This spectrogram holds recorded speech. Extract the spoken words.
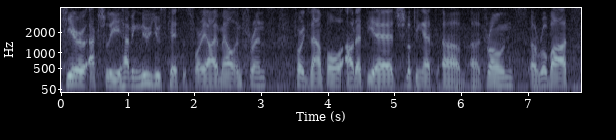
here actually having new use cases for AI/ML inference, for example, out at the edge, looking at um, drones, robots,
